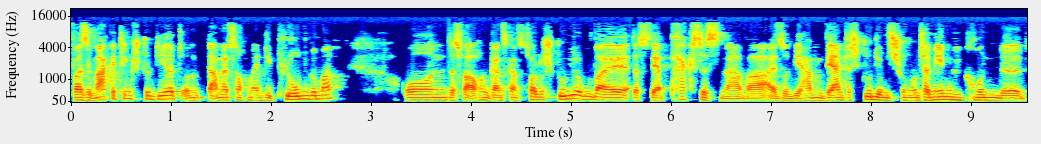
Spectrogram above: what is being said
quasi Marketing studiert und damals noch mein Diplom gemacht und das war auch ein ganz, ganz tolles Studium, weil das sehr praxisnah war. Also wir haben während des Studiums schon Unternehmen gegründet,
